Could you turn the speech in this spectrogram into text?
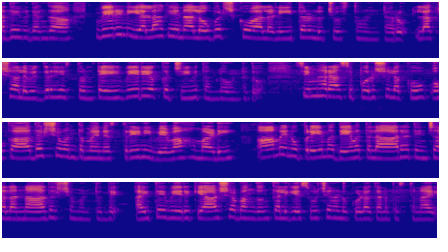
అదేవిధంగా వీరిని ఎలాగైనా లోబర్చుకోవాలని ఇతరులు చూస్తూ ఉంటారు. లక్ష్యాలు విగ్రహిస్తుంటే వీరి యొక్క జీవితంలో ఉండదు. సింహరాశి పురుషులకు ఒక ఆదర్శవంతమైన స్త్రీని వివాహమాడి ఆమెను ప్రేమ దేవతల ఆరాధించాలన్న ఆదర్శం ఉంటుంది. అయితే వీరికి ఆశాభంగం కలిగే సూచనలు కూడా కనిపిస్తున్నాయి.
